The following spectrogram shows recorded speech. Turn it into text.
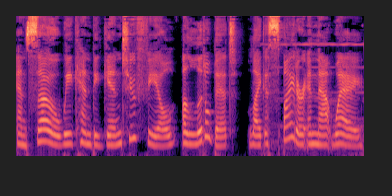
And so we can begin to feel a little bit like a spider in that way.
